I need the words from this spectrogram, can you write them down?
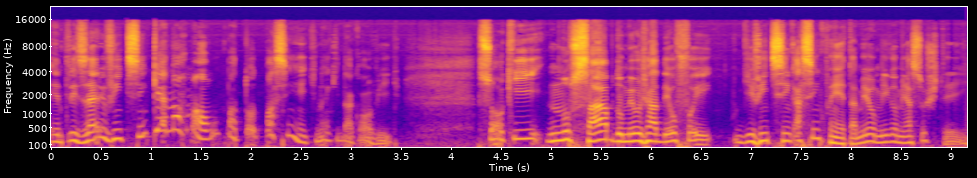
entre 0 e 25, que é normal para todo paciente, né, que dá Covid. Só que no sábado, meu já deu foi de 25 a 50. Meu amigo, eu me assustei.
